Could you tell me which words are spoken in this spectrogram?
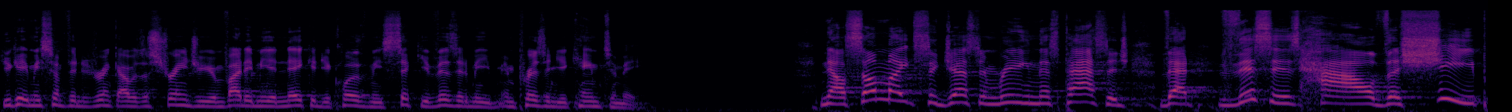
you gave me something to drink. I was a stranger, you invited me in naked, you clothed me, sick, you visited me, in prison, you came to me. Now, some might suggest in reading this passage that this is how the sheep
